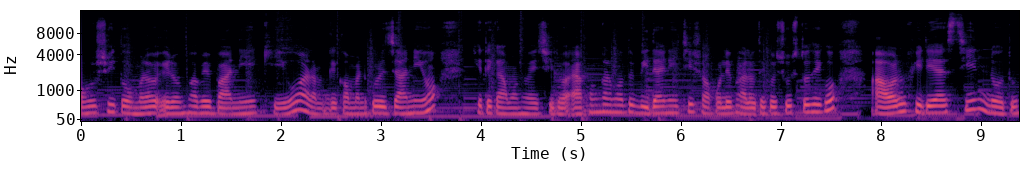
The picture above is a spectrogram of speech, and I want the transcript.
অবশ্যই তোমরাও এরমভাবে বানিয়ে খেয়েও আর আমাকে কমেন্ট করে জানিও খেতে কেমন হয়েছিল। এখনকার মতো বিদায় নিচ্ছি। সকলে ভালো থেকো, সুস্থ থেকো। আবারও ফিরে আসছি নতুন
